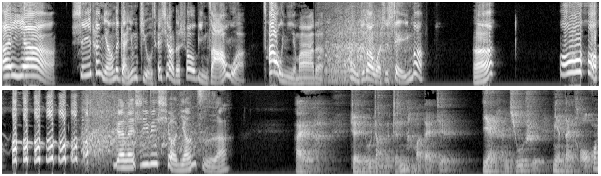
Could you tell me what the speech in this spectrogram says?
哎呀，谁他娘的敢用韭菜馅的烧饼砸我？操你妈的！不知道我是谁吗？啊？哦，原来是一位小娘子啊！哎呀，这妞长得真他妈带劲儿，眼含秋水，面带桃花，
